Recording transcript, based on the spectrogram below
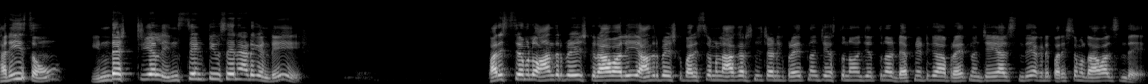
కనీసం ఇండస్ట్రియల్ ఇన్సెంటివ్స్ అయినా అడగండి. పరిశ్రమలు ఆంధ్రప్రదేశ్కి రావాలి ఆంధ్రప్రదేశ్కి పరిశ్రమలు ఆకర్షించడానికి ప్రయత్నం చేస్తున్నామని చెప్తున్నారు. డెఫినెట్గా ప్రయత్నం చేయాల్సిందే అక్కడికి పరిశ్రమలు రావాల్సిందే.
